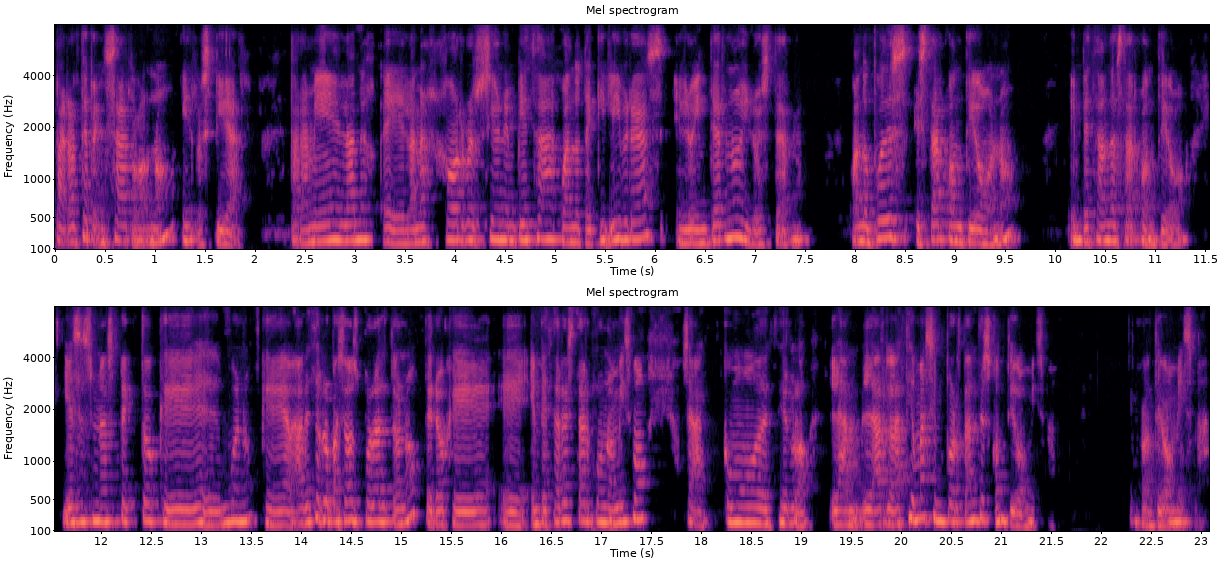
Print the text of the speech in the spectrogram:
pararte a pensarlo, ¿no? Y respirar. Para mí la, la mejor versión empieza cuando te equilibras en lo interno y lo externo. Cuando puedes estar contigo, ¿no? Empezando a estar contigo. Y ese es un aspecto que, bueno, que a veces lo pasamos por alto, ¿no? Pero que eh, empezar a estar con uno mismo, o sea, ¿cómo decirlo? La, la, relación más importante es contigo misma, contigo misma.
